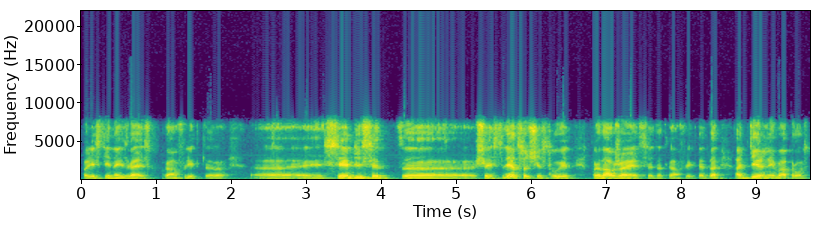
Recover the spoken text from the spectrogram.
палестино-израильского конфликта. 76 лет существует, продолжается этот конфликт. Это отдельный вопрос.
